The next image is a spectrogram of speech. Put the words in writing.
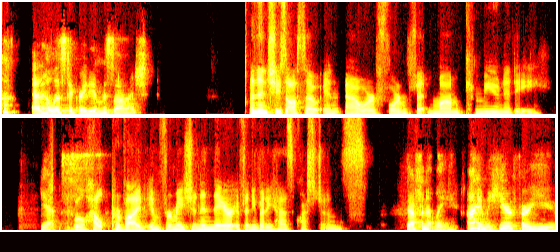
at Holistic Radiant Massage. And then she's also in our Form Fit Mom community. Yes. We'll help provide information in there if anybody has questions. Definitely. I am here for you.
